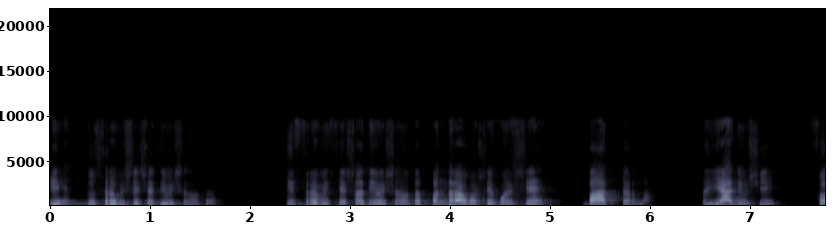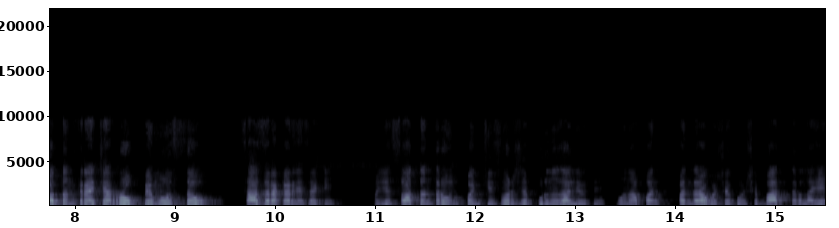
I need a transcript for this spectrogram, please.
हे दुसरं विशेष अधिवेशन होतं. तिसरं विशेष अधिवेशन होतं पंधरा ऑगस्ट एकोणीसशे बहात्तर ला तर या दिवशी स्वातंत्र्याच्या रौप्य महोत्सव साजरा करण्यासाठी म्हणजे स्वातंत्र्य होऊन पंचवीस वर्ष पूर्ण झाले होते. म्हणून आपण पंधरा ऑगस्ट एकोणीशे बहात्तर ला हे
